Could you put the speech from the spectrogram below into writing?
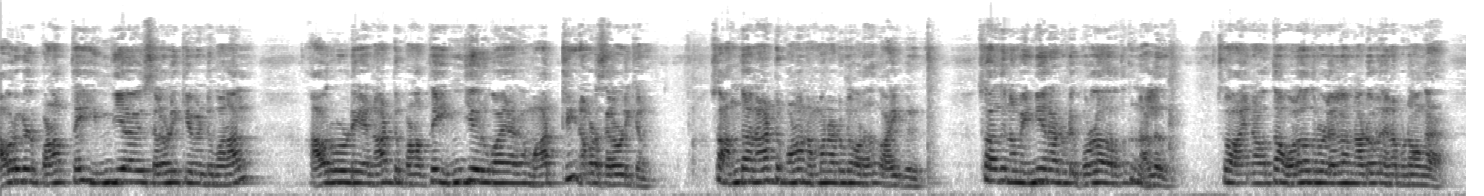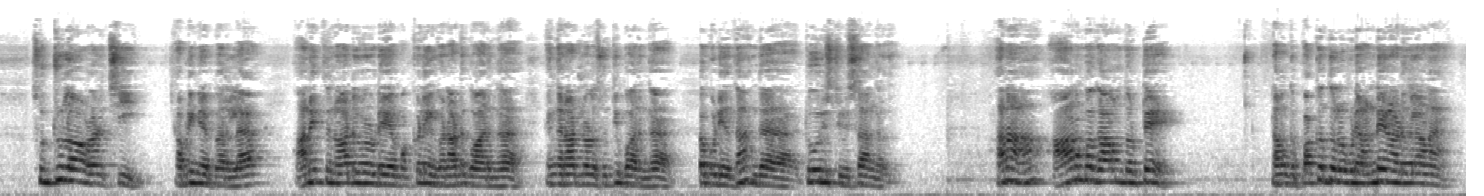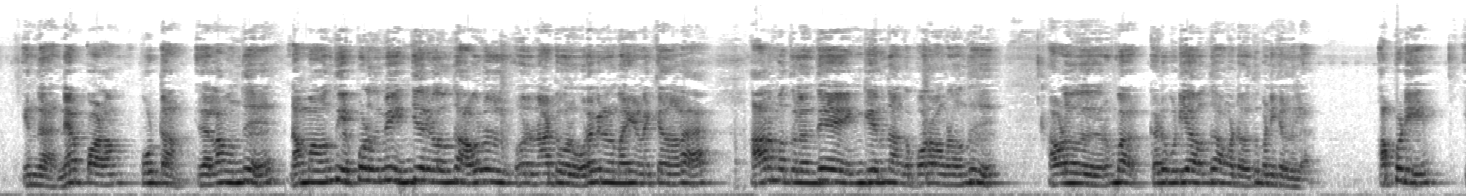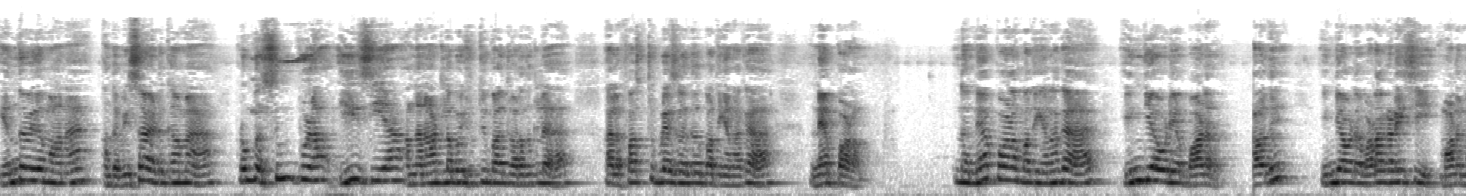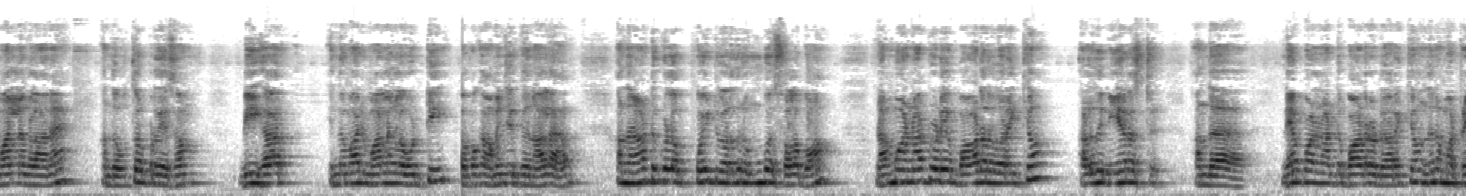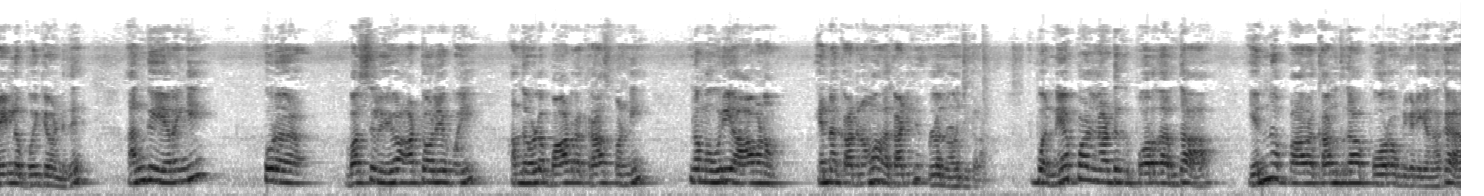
அவர்கள் பணத்தை இந்தியாவில் செலவழிக்க வேண்டுமானால் அவர்களுடைய நாட்டு பணத்தை இந்திய ரூபாயாக மாற்றி நம்மளை செலவழிக்கணும். ஸோ அந்த நாட்டு பணம் நம்ம நாட்டுக்குள்ள வர்றதுக்கு வாய்ப்பு இருக்கு. ஸோ அது நம்ம இந்திய நாட்டுடைய பொருளாதாரத்துக்கு நல்லது. ஸோ அதனால தான் உலகத்தில் உள்ள எல்லா நாடுகளும் என்ன பண்ணுவாங்க? சுற்றுலா வளர்ச்சி அப்படிங்கிற பேரில் அனைத்து நாடுகளுடைய மக்களும் எங்கள் நாட்டுக்கு வாருங்க. எங்கள் நாட்டில் உள்ள சுற்றி பாருங்க. சொல்லக்கூடியது தான் இந்த டூரிஸ்ட் விசாங்கிறது. ஆனா ஆரம்ப காலம் தொட்டே நமக்கு பக்கத்தில் இருக்கக்கூடிய அண்டை நாடுகளான இந்த நேபாளம் பூட்டான் இதெல்லாம் வந்து நம்ம வந்து எப்பொழுதுமே இந்தியர்களை வந்து அவர்கள் ஒரு நாட்டு ஒரு உறவினர் மாதிரி நினைக்கிறதுனால ஆரம்பத்துல இருந்தே இங்க இருந்து அங்க போறவங்களை வந்து அவ்வளவு ரொம்ப கடுபடியா வந்து அவங்கள்ட்ட இது பண்ணிக்கிறது இல்லை அப்படி எந்த விதமான அந்த விசா எடுக்காம ரொம்ப சிம்பிளா ஈஸியா அந்த நாட்டில் போய் சுற்றி பார்த்து வர்றதுக்குள்ள அதில் ஃபர்ஸ்ட் பிளேஸ்ல இருக்கிறது பார்த்தீங்கன்னாக்கா நேபாளம். இந்த நேபாளம் பாத்தீங்கன்னாக்கா இந்தியாவுடைய பார்டர் அதாவது இந்தியாவுடைய வடகடைசி மாநில மாநிலங்களான அந்த உத்தரப்பிரதேசம் பீகார் இந்த மாதிரி மாநிலங்களை ஒட்டி பக்கம் அமைஞ்சிருக்கிறதுனால அந்த நாட்டுக்குள்ள போயிட்டு வர்றது ரொம்ப சுலபம். நம்ம நாட்டுடைய பார்டர் வரைக்கும் அல்லது நியரஸ்ட் அந்த நேபாள் நாட்டு பார்டர் வரைக்கும் வந்து நம்ம ட்ரெயின்ல போய்க்க வேண்டியது. அங்கே இறங்கி ஒரு பஸ்லயோ ஆட்டோலயோ போய் அந்த உள்ள பார்டரை கிராஸ் பண்ணி நம்ம உரிய ஆவணம் என்ன காட்டணுமோ அதை காட்டிட்டு உள்ள நுழைஞ்சிக்கலாம். இப்போ நேபாள் நாட்டுக்கு போறதா இருந்தா என்ன பார காரணத்துக்காக போறோம் அப்படின்னு கேட்டீங்கன்னாக்கா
